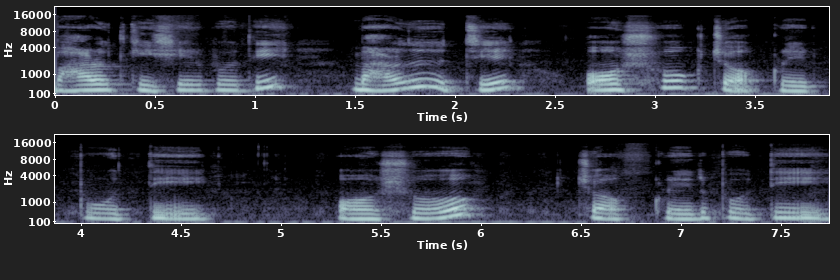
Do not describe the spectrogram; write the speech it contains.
ভারত কিসের প্রতীক? ভারত হচ্ছে অশোক চক্রের প্রতীক। অশোক চক্রের প্রতীক।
